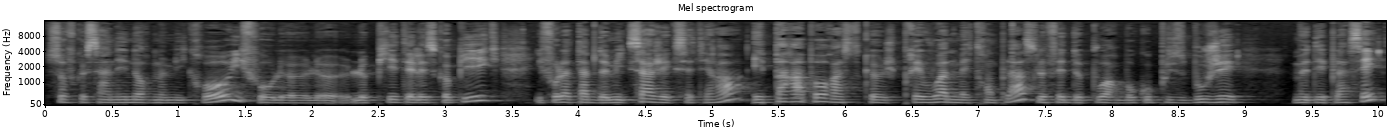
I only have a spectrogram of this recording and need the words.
Sauf que c'est un énorme micro, il faut le, le, pied télescopique, il faut la table de mixage, etc. Et par rapport à ce que je prévois de mettre en place, le fait de pouvoir beaucoup plus bouger, me déplacer,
